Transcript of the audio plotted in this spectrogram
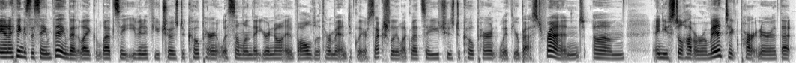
And I think it's the same thing that, like, let's say even if you chose to co parent with someone that you're not involved with romantically or sexually, like, let's say you choose to co parent with your best friend, um, and you still have a romantic partner, that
